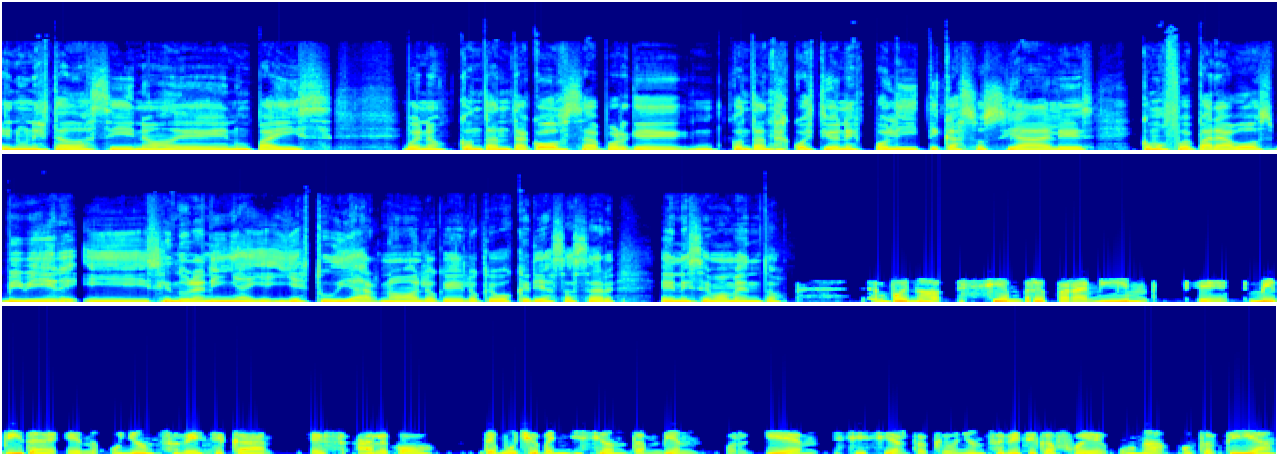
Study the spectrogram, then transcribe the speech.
en un estado así, ¿no? De, en un país bueno, con tanta cosa, porque con tantas cuestiones políticas, sociales, ¿cómo fue para vos vivir y siendo una niña y, estudiar, ¿no? Lo que, lo que vos querías hacer en ese momento. Bueno, siempre para mí eh, mi vida en Unión Soviética es algo de mucha bendición también, porque sí es cierto que Unión Soviética fue una utopía,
